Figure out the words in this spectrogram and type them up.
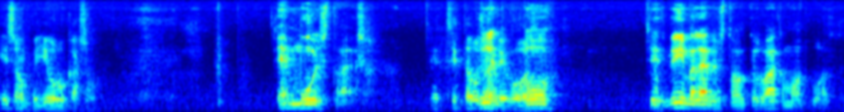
isompi julkaisu? En muista edes. Et siitä on useampi vuosi. Oh. Siitä viime levystä on kyllä aika monta vuotta.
